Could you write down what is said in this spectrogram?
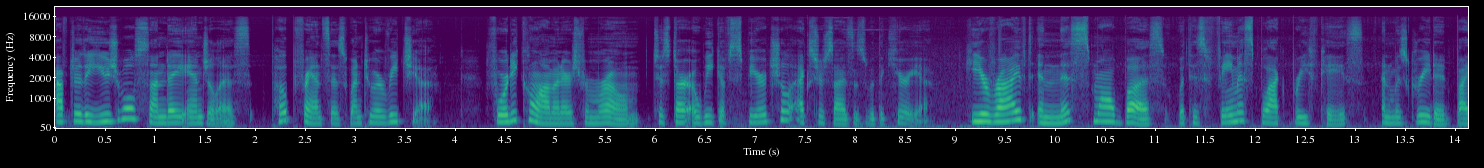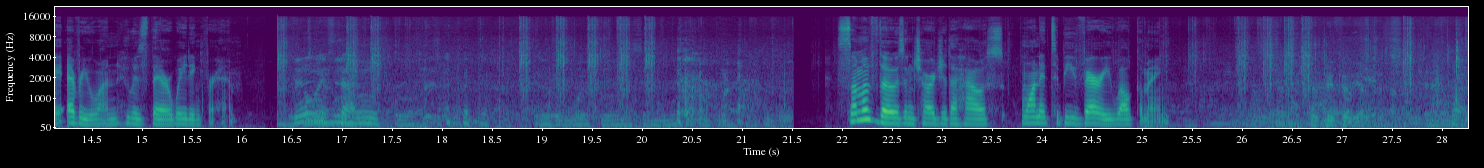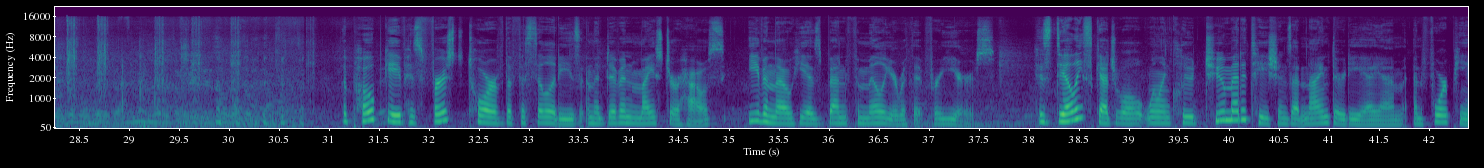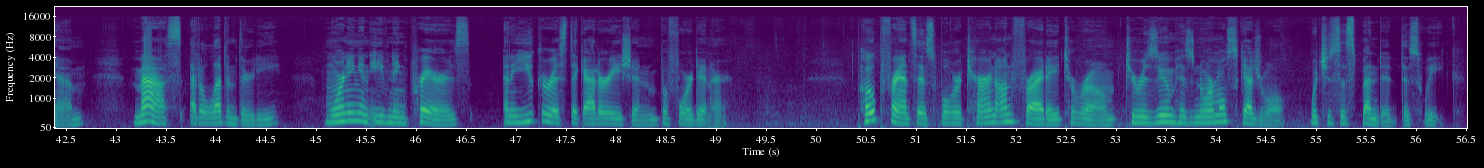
After the usual Sunday Angelus, Pope Francis went to Ariccia, 40 kilometers from Rome, to start a week of spiritual exercises with the Curia. He arrived in this small bus with his famous black briefcase and was greeted by everyone who was there waiting for him. Some of those in charge of the house wanted to be very welcoming. The Pope gave his first tour of the facilities in the Divin Maestro House, even though he has been familiar with it for years. His daily schedule will include two meditations at 9:30 a.m. and 4 p.m., mass at 11:30, morning and evening prayers, and a Eucharistic adoration before dinner. Pope Francis will return on Friday to Rome to resume his normal schedule, which is suspended this week.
